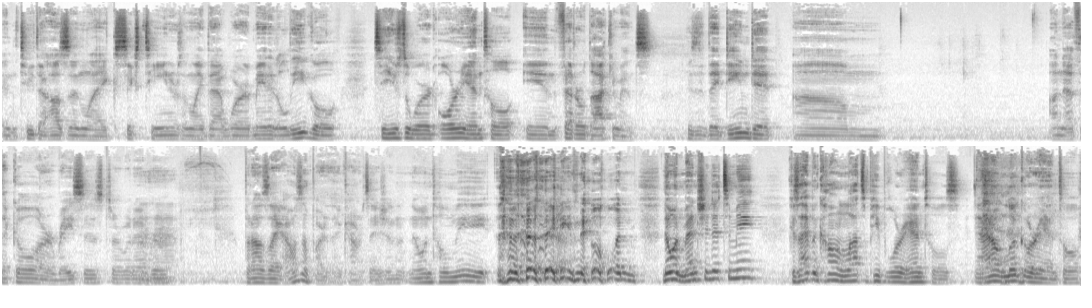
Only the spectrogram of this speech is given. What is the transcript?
in 2016 or something like that, where it made it illegal to use the word Oriental in federal documents because they deemed it um, unethical or racist or whatever. Mm-hmm. But I was like, I wasn't part of that conversation. No one told me. no one, no one mentioned it to me because I've been calling lots of people Orientals, and I don't look Oriental,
